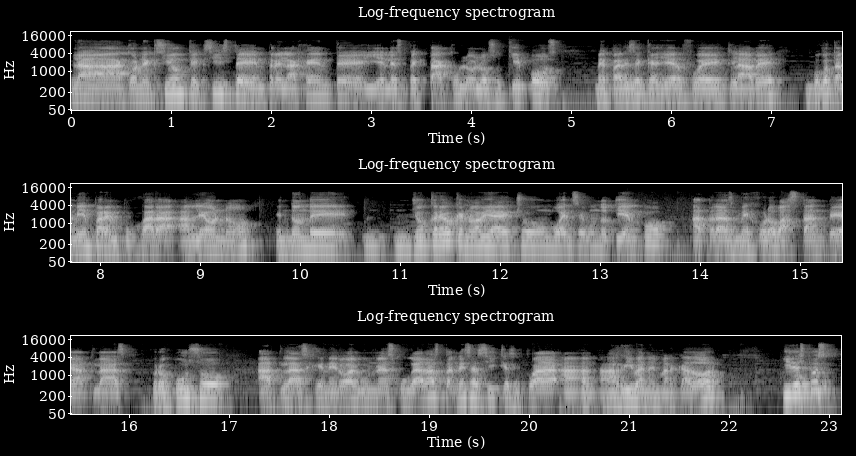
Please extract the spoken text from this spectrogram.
La conexión que existe entre la gente y el espectáculo, los equipos, me parece que ayer fue clave, un poco también para empujar a, a León, ¿no? En donde yo creo que no había hecho un buen segundo tiempo, Atlas mejoró bastante, Atlas propuso, Atlas generó algunas jugadas, tan es así que se fue arriba en el marcador. Y después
